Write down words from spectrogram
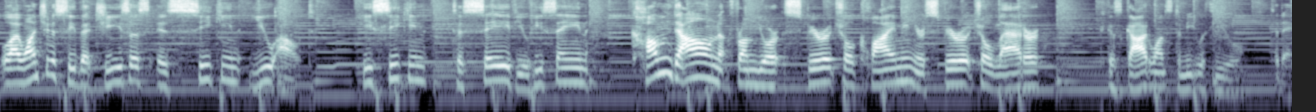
Well, I want you to see that Jesus is seeking you out. He's seeking to save you. He's saying, Come down from your spiritual climbing, your spiritual ladder, because God wants to meet with you today.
